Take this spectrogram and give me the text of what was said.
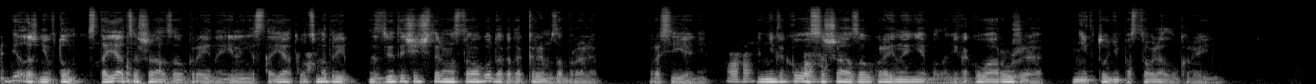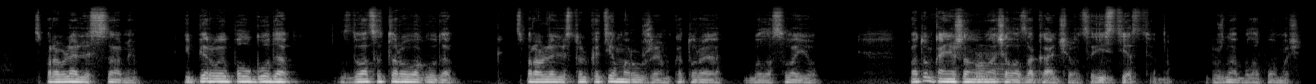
Дело же не в том, стоят США за Украиной или не стоят. Вот смотри, с 2014 года, когда Крым забрали россияне, Мгм. никакого Ага. США за Украиной не было. Никакого оружия никто не поставлял Украине. Справлялись сами. И первые полгода с 22 года справлялись только тем оружием, которое было свое. Потом, конечно, оно начало заканчиваться, естественно. Нужна была помощь.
